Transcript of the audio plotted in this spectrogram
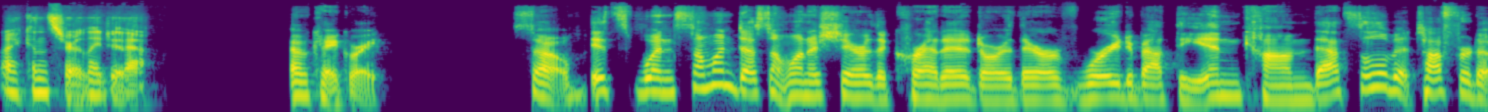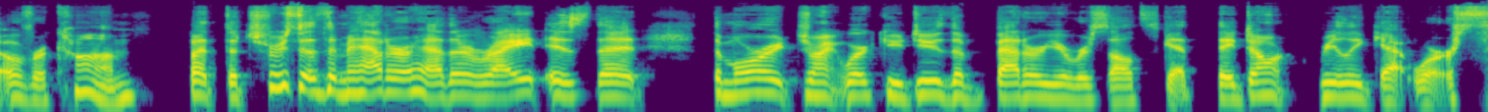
I can certainly do that. Okay, great. So it's when someone doesn't want to share the credit or they're worried about the income, that's a little bit tougher to overcome. But the truth of the matter, Heather, right, is that the more joint work you do, the better your results get. They don't really get worse.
